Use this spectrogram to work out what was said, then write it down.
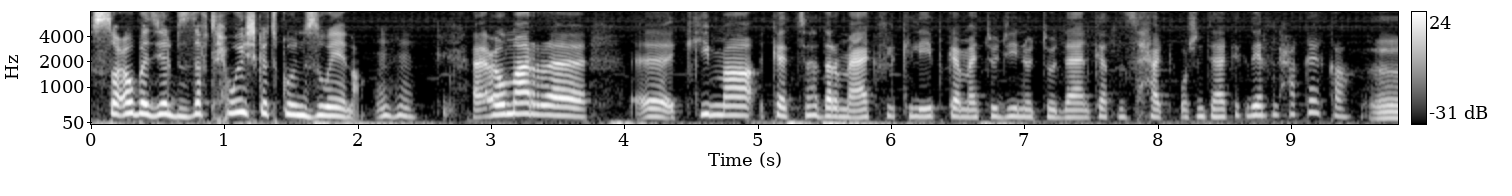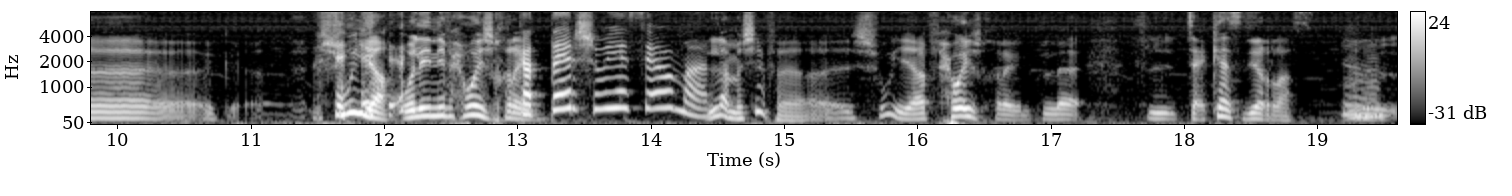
الصعوبة ديال بزاف الحوايج كتكون زوينة. عمر آه، آه، كيما كتهضر معاك في الكليب كما تدين تدان كتنصحك واش أنت هكاك داير في الحقيقة؟ آه، ك- شوية ولكن في حوايج أخرين. كطير شوية سي عمر. لا ماشي في شوية في حوايج أخرين في في التعكاس ديال الراس. ال-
